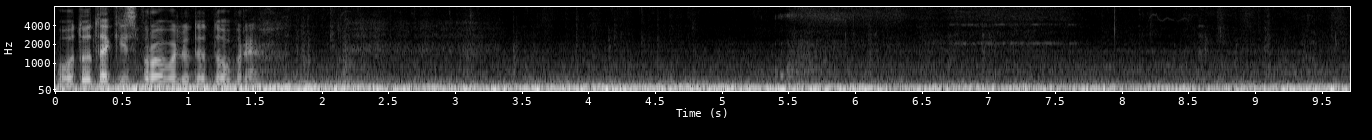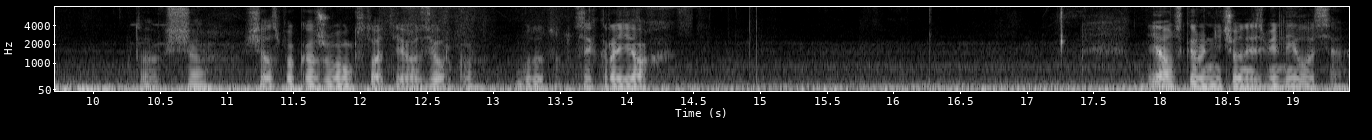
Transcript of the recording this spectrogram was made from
Ото такі справи, люди добрі. Так що, зараз покажу вам, кстати, озерку. Буду тут в цих краях. Я вам скажу, нічого не змінилося.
